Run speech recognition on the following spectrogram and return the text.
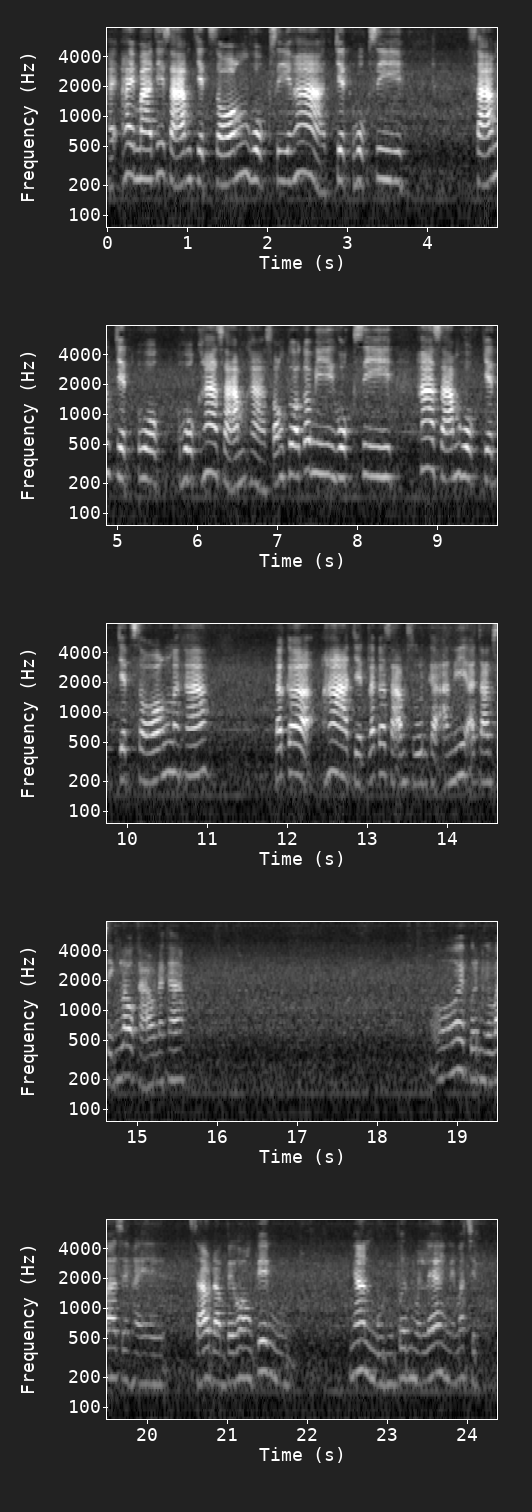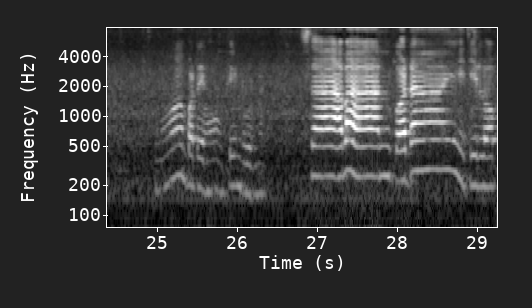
ให้ให้มาที่สามเจ็ดสองหกสี่ห้าเจ็ดหกสี่ สามเจ็ดหกหกห้าสามค่ะสองตัวก็มีหกสี่ห้าสามหกเจ็ดเจ็ดสองนะคะ แล้วก็ห้าเจ็ดแล้วก็สามศูนย์ค่ะอันนี้อาจารย์สิงห์เล่าขาวนะคะ โอ้ยเพิ่นก็ว่าสิให้สาวดำไปห้องเพลงงานบุญเพิ่นเหมือนแรงเนี่ยมาสิเนาะบ่ได้ห้องเพลงดุนนะสาบานก็ได้ที่หลบ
